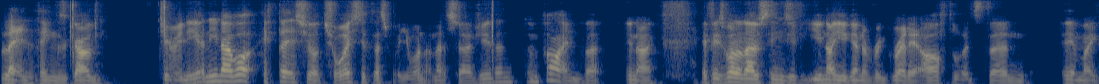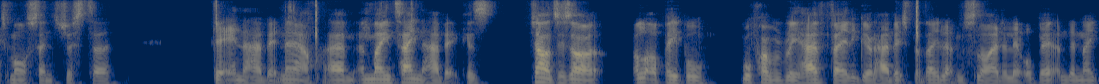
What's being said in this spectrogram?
letting things go And you know what? If that's your choice, if that's what you want and that serves you, then then fine. But you know, if it's one of those things, if you know you're going to regret it afterwards, then it makes more sense just to get in the habit now um, and maintain the habit because chances are a lot of people will probably have fairly good habits, but they let them slide a little bit and then they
